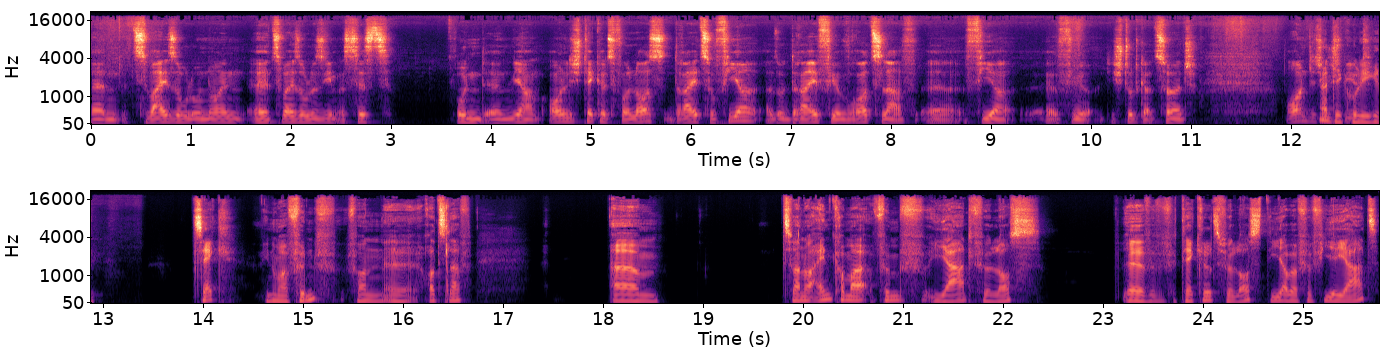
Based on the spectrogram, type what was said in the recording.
ähm, 2 Solo, 9, äh, 2 Solo, 7 Assists. Und ähm, ja, ordentlich Tackles for Loss, 3 zu 4, also 3 für Wroclaw, äh, 4 äh, für die Stuttgart Search. Ordentlich ja, Der Kollege Zeck, die Nummer 5 von äh, Wroclaw, ähm, zwar nur 1,5 Yard für Loss, äh, für Tackles für Loss, die aber für 4 Yards,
